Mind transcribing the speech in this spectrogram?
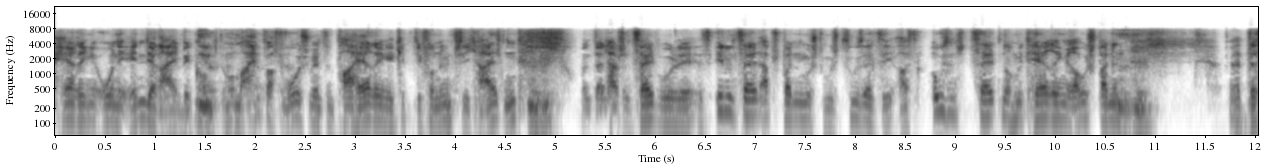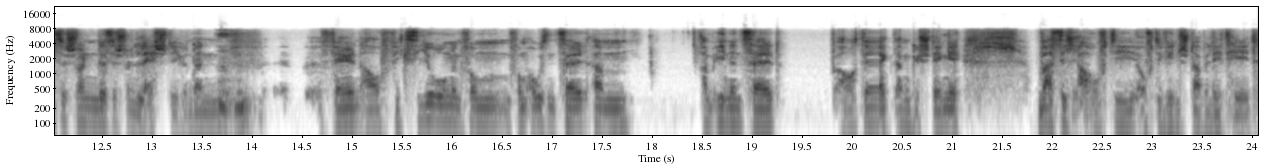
Heringe ohne Ende reinbekommt. Ja. wo man einfach froh ist, wenn es ein paar Heringe gibt, die vernünftig halten. Mhm. Und dann hast du ein Zelt, wo du das Innenzelt abspannen musst. Du musst zusätzlich aus Außenzelt noch mit Heringen rausspannen. Mhm. Das ist schon, das ist schon lästig. Und dann mhm. fehlen auch Fixierungen vom, vom Außenzelt am, am Innenzelt, auch direkt am Gestänge, was sich auch auf die, auf die Windstabilität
